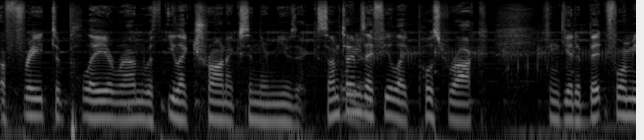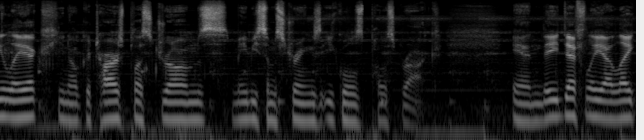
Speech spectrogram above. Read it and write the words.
afraid to play around with electronics in their music. Sometimes yeah. i feel like post rock can get a bit formulaic you know guitars plus drums maybe some strings equals post rock and they definitely i like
